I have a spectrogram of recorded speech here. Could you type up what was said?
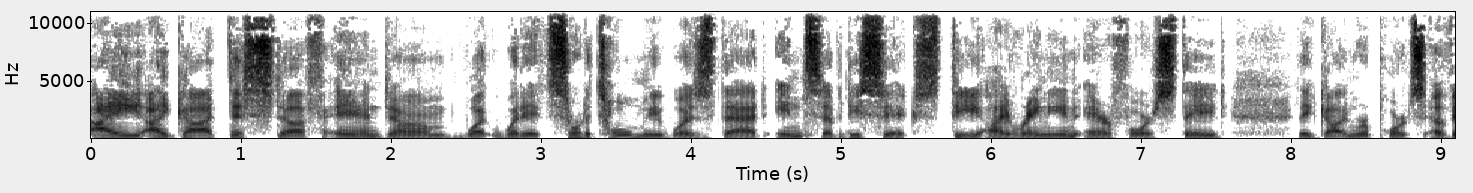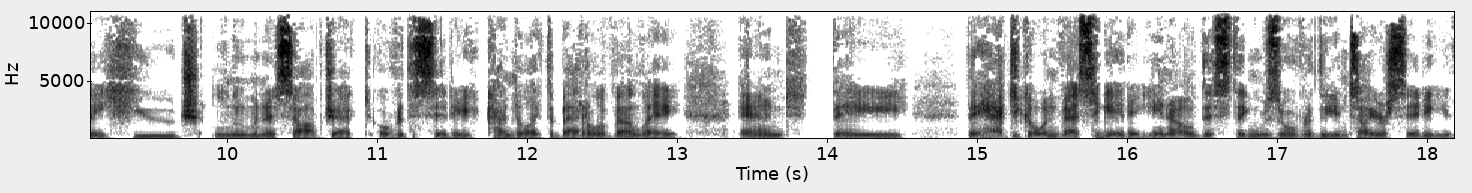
I I got this stuff, and um, what what it sort of told me was that in '76, the Iranian Air Force they'd they'd gotten reports of a huge luminous object over the city, kind of like the Battle of L.A., and they they had to go investigate it. You know, this thing was over the entire city,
